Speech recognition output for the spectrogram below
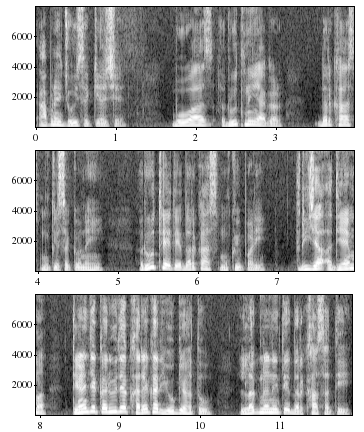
આપણે જોઈ શકીએ છીએ. બોઆઝ રૂથની આગળ દરખાસ્ત મૂકી શક્યો નહીં. રૂથે તે દરખાસ્ત મૂકવી પડી. ત્રીજા અધ્યાયમાં તેણે જે કર્યું તે ખરેખર યોગ્ય હતું. લગ્નની તે દરખાસ્ત હતી.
